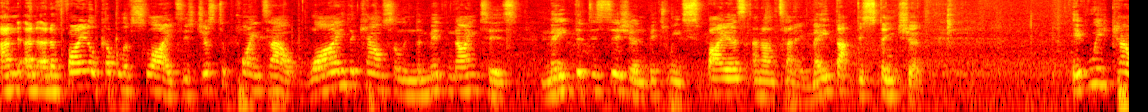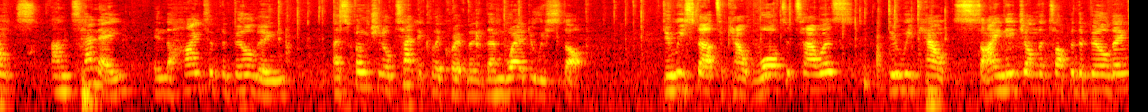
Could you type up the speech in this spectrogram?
And, and, and, a final couple of slides is just to point out why the council in the mid-90s made the decision between spires and antennae, made that distinction. If we count antennae in the height of the building as functional technical equipment, then where do we stop? Do we start to count water towers? Do we count signage on the top of the building?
